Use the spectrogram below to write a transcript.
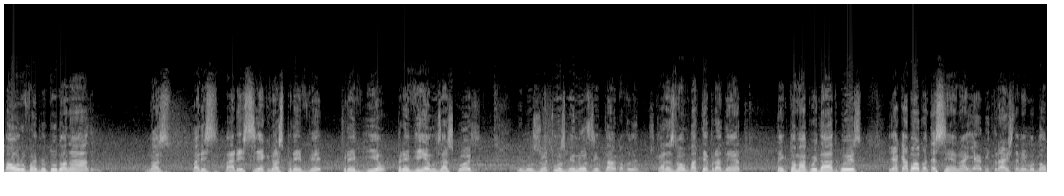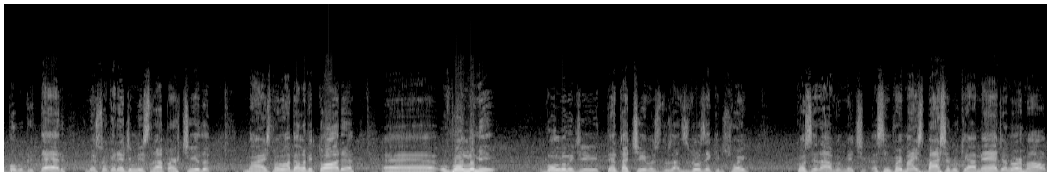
Bauru foi para tudo ou nada. Nós parecia que nós prevíamos, prevíamos as coisas. E nos últimos minutos, então, que eu falei, os caras vão bater para dentro, tem que tomar cuidado com isso. E acabou acontecendo. Aí a arbitragem também mudou um pouco o critério, começou a querer administrar a partida, mas foi uma bela vitória. É, o volume, volume de tentativas das duas equipes foi consideravelmente, assim, foi mais baixa do que a média normal,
